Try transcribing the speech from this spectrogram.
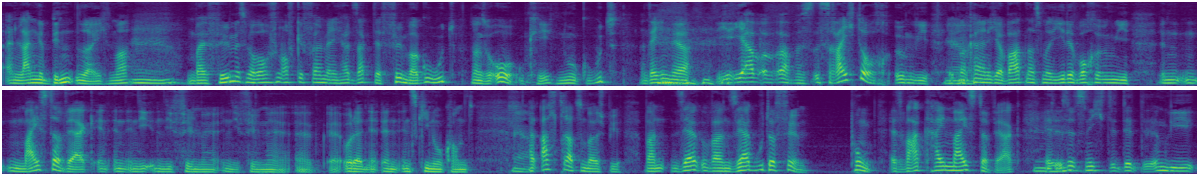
ein lange Binden, sag ich mal. Mhm. Und bei Filmen ist mir aber auch schon aufgefallen, wenn ich halt sage, der Film war gut, dann so, oh, okay, nur gut. Dann denke ich mir, ja, aber, es, es, reicht doch irgendwie. Ja. Man kann ja nicht erwarten, dass man jede Woche irgendwie ein, ein Meisterwerk in, in, in, die, in die Filme, in die Filme äh, oder in, in, ins Kino kommt. Ja. Hat Astra zum Beispiel, war ein sehr, war ein sehr guter Film. Punkt. Es war kein Meisterwerk. Mhm. Es ist jetzt nicht irgendwie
